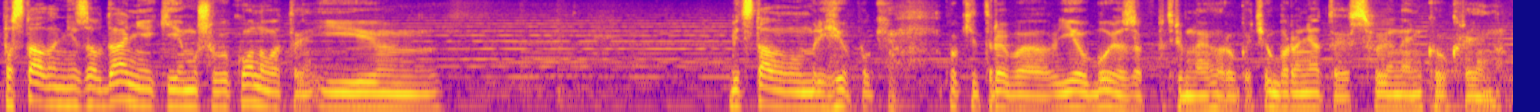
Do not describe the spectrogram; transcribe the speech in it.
поставлені завдання, які я мушу виконувати, і відставимо мрію, поки, поки треба, є обов'язок, потрібно його робити, обороняти свою неньку Україну.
